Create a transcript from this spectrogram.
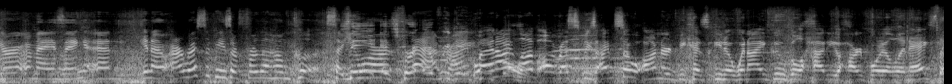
You're amazing, and you know our recipes are for the home cook. So See, you are it's for that, everyday right? Well, and I love all recipes. I'm so honored because you know when I Google how do you hard boil an egg, the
